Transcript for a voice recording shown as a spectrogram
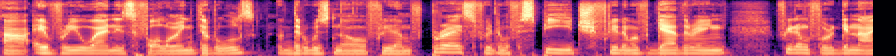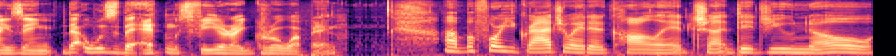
uh, everyone is following the rules. There was no freedom of press, freedom of speech, freedom of gathering, freedom of organizing. That was the atmosphere I grew up in. Uh, before you graduated college, uh, did you know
